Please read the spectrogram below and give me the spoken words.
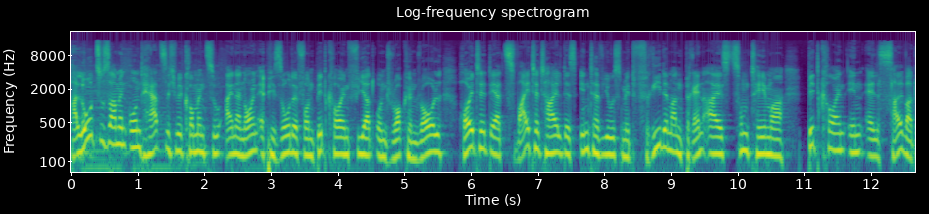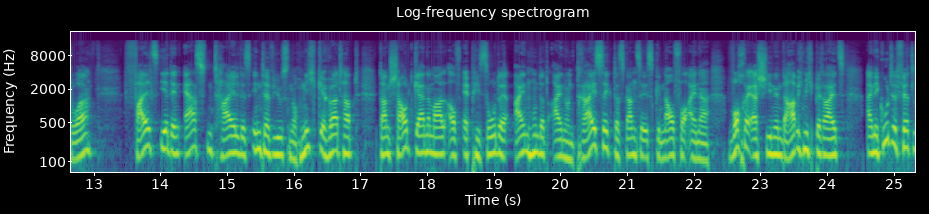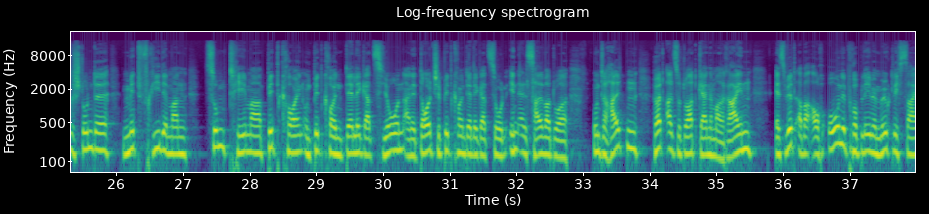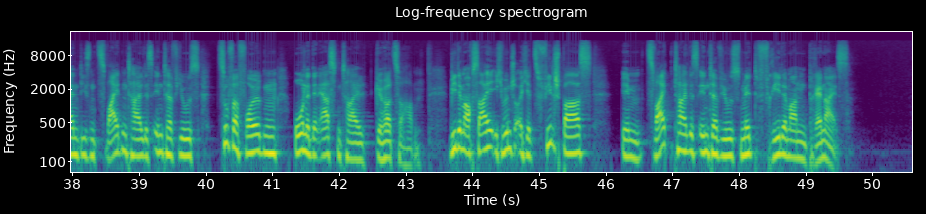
Hallo zusammen und herzlich willkommen zu einer neuen Episode von Bitcoin, Fiat und Rock'n'Roll. Heute der zweite Teil des Interviews mit Friedemann Brenneis zum Thema Bitcoin in El Salvador. Falls ihr den ersten Teil des Interviews noch nicht gehört habt, dann schaut gerne mal auf Episode 131. Das Ganze ist genau vor einer Woche erschienen. Da habe ich mich bereits eine gute Viertelstunde mit Friedemann zum Thema Bitcoin und Bitcoin-Delegation, eine deutsche Bitcoin-Delegation in El Salvador unterhalten. Hört also dort gerne mal rein. Es wird aber auch ohne Probleme möglich sein, diesen zweiten Teil des Interviews zu verfolgen, ohne den ersten Teil gehört zu haben. Wie dem auch sei, ich wünsche euch jetzt viel Spaß im zweiten Teil des Interviews mit Friedemann Brenneis.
